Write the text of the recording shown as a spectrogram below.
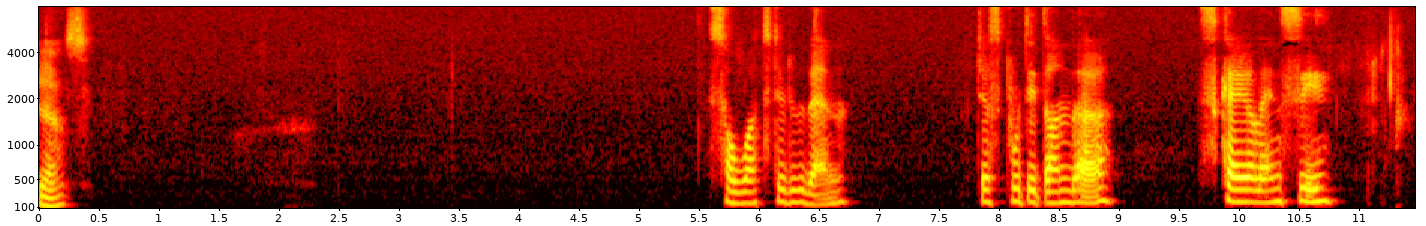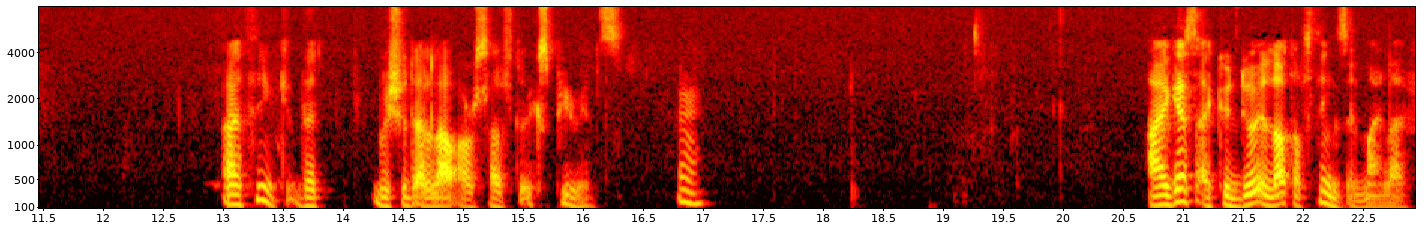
Yes. So, what to do then? Just put it on the scale and see. I think that we should allow ourselves to experience. Mm. I guess I could do a lot of things in my life.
